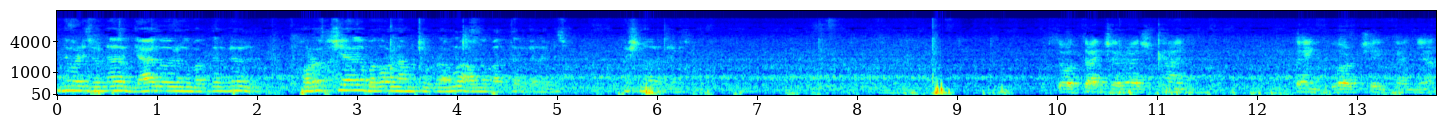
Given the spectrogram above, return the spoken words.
இந்த மாதிரி சொன்னார் யார் ஒரு பக்தர்கள் தொடர்ச்சியாக பகவான் நாம சொல்கிறாங்களோ அவங்க பக்தர்கள் என்று சொன்னார் கிருஷ்ணர்கள் Satyaraj Khan thanked Lord Chaitanya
